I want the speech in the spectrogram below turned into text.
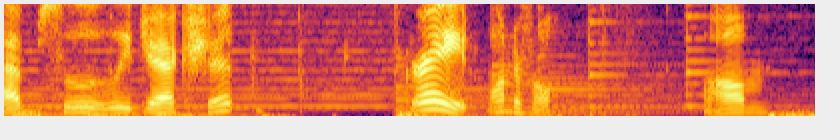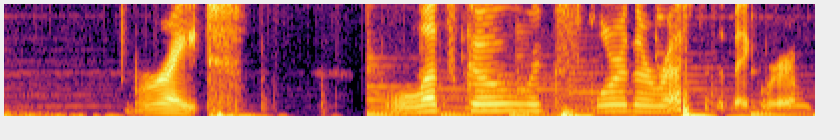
Absolutely jack shit. Great, wonderful. Um, right. Let's go explore the rest of the big room,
